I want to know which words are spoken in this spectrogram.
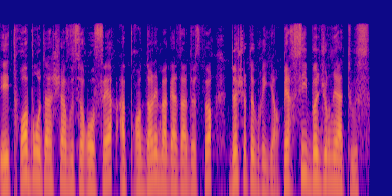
et trois bons d'achat vous seront offerts à prendre dans les magasins de sport de Châteaubriand. Merci, bonne journée à tous.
